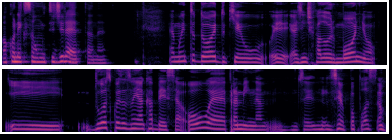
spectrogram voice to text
uma conexão muito direta, né? É muito doido que o, a gente fala hormônio e duas coisas vêm à cabeça. Ou é, para mim, na, não, sei, não sei a população.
